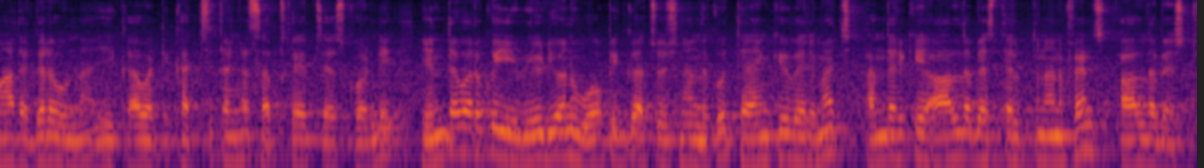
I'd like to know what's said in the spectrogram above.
మా దగ్గర ఉన్నాయి కాబట్టి ఖచ్చితంగా సబ్స్క్రైబ్ చేసుకోండి. ఇంతవరకు ఈ వీడియోను ఓపిక్గా చూసినందుకు థ్యాంక్ యూ వెరీ మచ్. అందరికీ ఆల్ ద బెస్ట్. తెలుపుతున్నాను ఫ్రెండ్స్. All the best.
